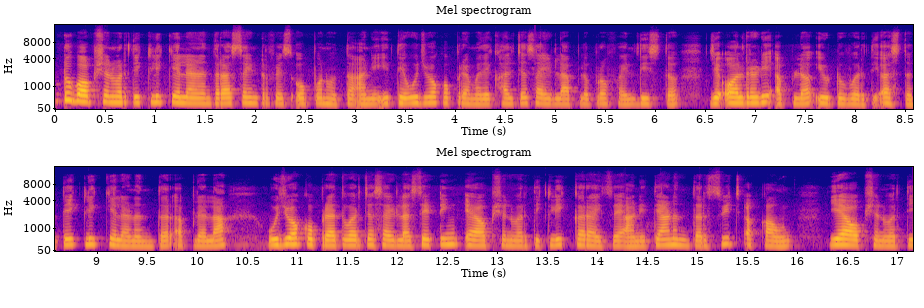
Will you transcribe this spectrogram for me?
यूट्यूब ऑप्शनवरती क्लिक केल्यानंतर असं इंटरफेस ओपन होतं आणि इथे उजव्या कोपऱ्यामध्ये खालच्या साईडला आपलं प्रोफाईल दिसतं जे ऑलरेडी आपलं यूट्यूबवरती असतं. ते क्लिक केल्यानंतर आपल्याला उजव्या कोपऱ्यात वरच्या साईडला सेटिंग या ऑप्शनवरती क्लिक करायचं आहे आणि त्यानंतर स्विच अकाउंट या ऑप्शनवरती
